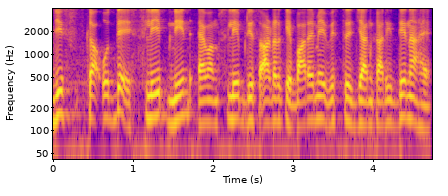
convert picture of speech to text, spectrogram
जिसका उद्देश्य स्लीप, नींद एवं स्लीप डिसऑर्डर के बारे में विस्तृत जानकारी देना है।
